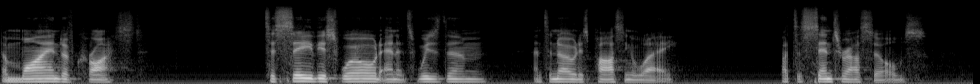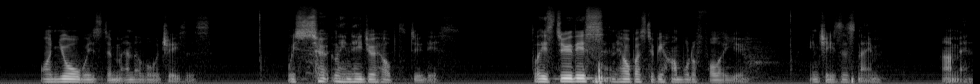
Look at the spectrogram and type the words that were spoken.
the mind of Christ, to see this world and its wisdom, and to know it is passing away, but to center ourselves on your wisdom and the Lord Jesus. We certainly need your help to do this. Please do this and help us to be humble to follow you. In Jesus' name, amen.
